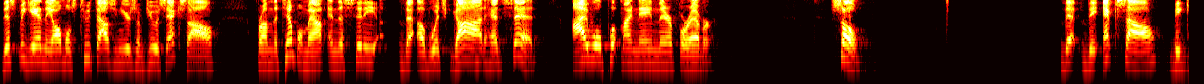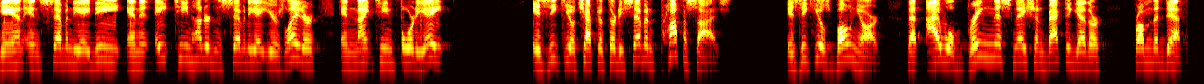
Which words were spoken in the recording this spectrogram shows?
This began the almost 2,000 years of Jewish exile from the Temple Mount and the city of which God had said, I will put my name there forever. So, that the exile began in 70 AD, and in 1878 years later, in 1948, Ezekiel chapter 37 prophesies, Ezekiel's boneyard, that I will bring this nation back together from the death.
